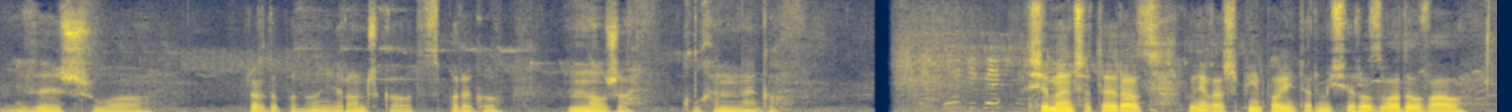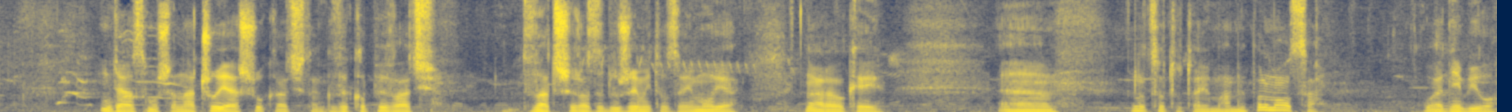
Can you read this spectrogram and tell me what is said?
Wyszło prawdopodobnie rączka od sporego noża kuchennego. Się męczę teraz, ponieważ pinpointer mi się rozładował. I teraz muszę na czuje szukać, tak wykopywać. Dwa, trzy razy dłużej mi to zajmuje. No ale okej. E, No co tutaj mamy? Polmosa. Ładnie biło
